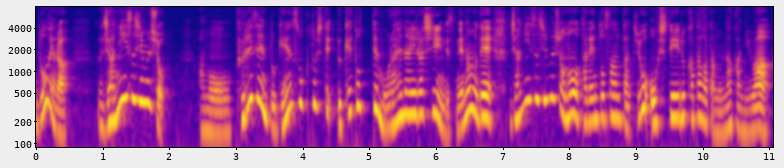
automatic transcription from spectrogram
どうやらジャニーズ事務所あの、プレゼント原則として受け取ってもらえないらしいんですね。なので、ジャニーズ事務所のタレントさんたちを推している方々の中には、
